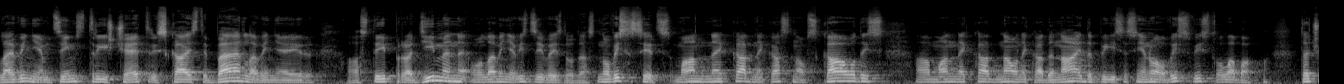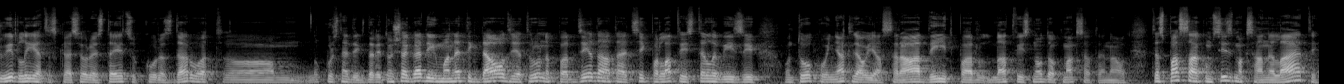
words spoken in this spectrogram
lai viņiem dzimst trīs, četri skaisti bērni, lai viņai ir uh, stipra ģimene un lai viņai viss dzīve izdodas. No visas sirds man nekad nekas nav skaudis, man nekad nav nekāda naida bijis. Es viņai novēlu visu, visu to labāko. Taču ir lietas, kā jau es teicu, kuras darot, um, nu, kuras nedrīkst darīt. Un šajā gadījumā ne tik daudz iet runa par dziedātāju, cik par Latvijas televīziju un to, ko viņi atļaujās rādīt par Latvijas nodokļu maksātāju naudu. Tas pasākums izmaksā nelēti.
